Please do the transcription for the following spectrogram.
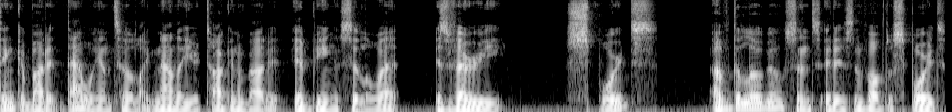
think about it that way until like now that you're talking about it, it being a silhouette is very sports of the logo since it is involved with sports.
